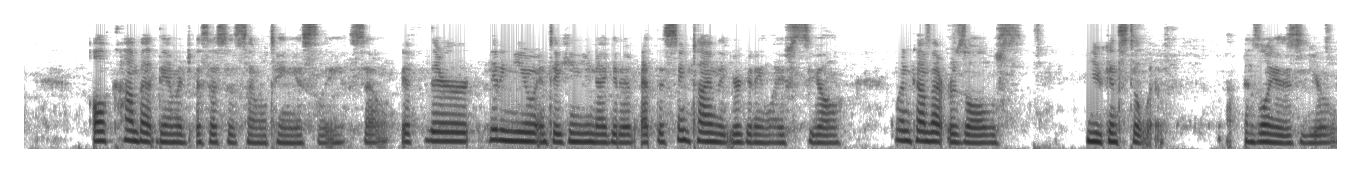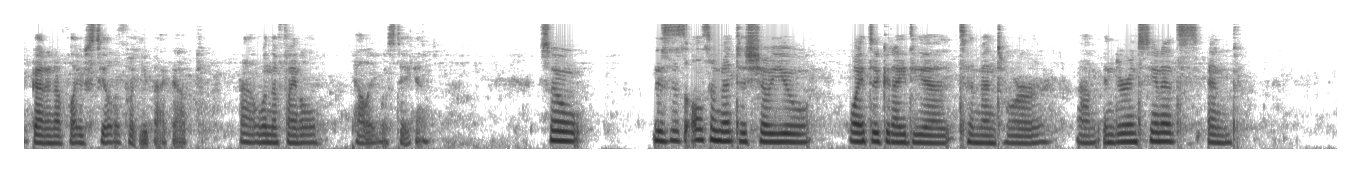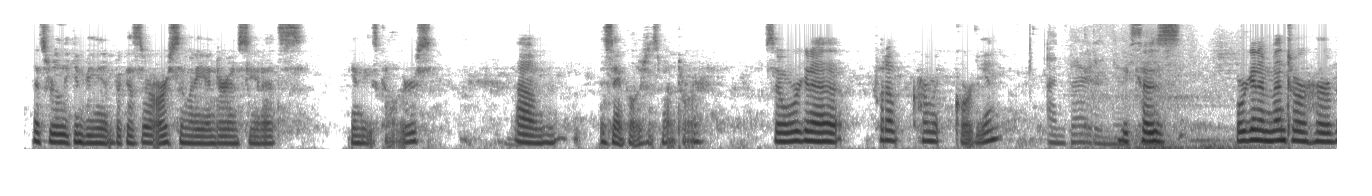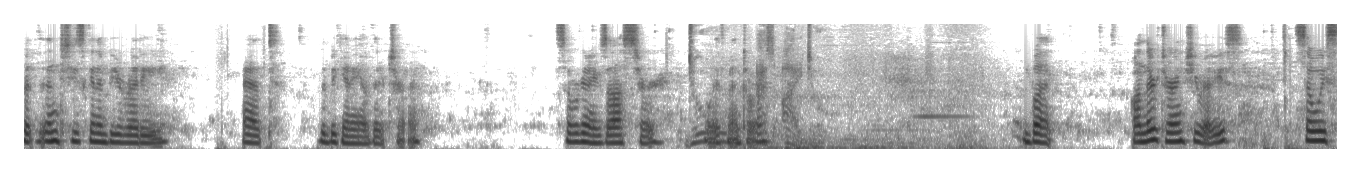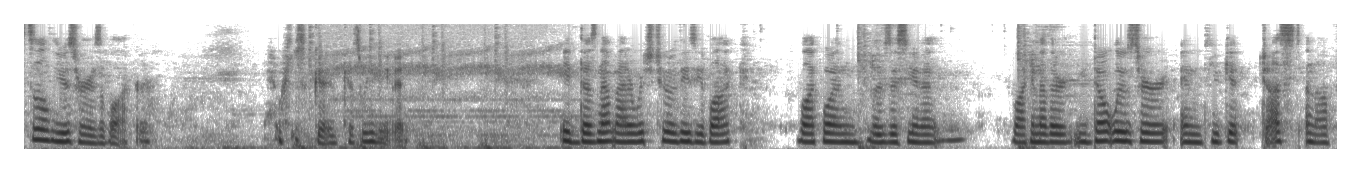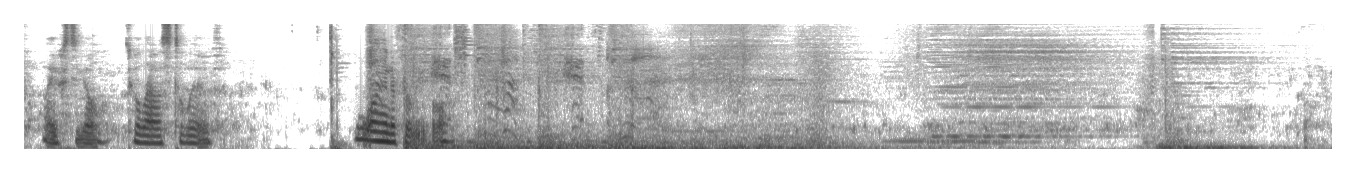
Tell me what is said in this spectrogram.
All combat damage assesses simultaneously, so if they're hitting you and taking you negative at the same time that you're getting lifesteal, when combat resolves, you can still live. As long as you've got enough lifesteal to put you back up uh, when the final tally was taken. So this is also meant to show you why it's a good idea to mentor um, endurance units and it's really convenient because there are so many endurance units in these colors. Um, the same colors as Mentor. So we're gonna put up Karmic Guardian because we're gonna mentor her, but then she's gonna be ready at the beginning of their turn. So we're gonna exhaust her do with Mentor. But on their turn, she readies. So we still use her as a blocker. which is good because we need it. It does not matter which two of these you block. Block one, lose this unit, block another. You don't lose her, and you get just enough lifesteal to allow us to live long enough for lethal.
